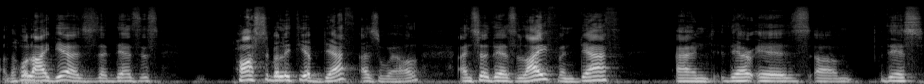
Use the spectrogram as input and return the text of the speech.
And the whole idea is that there's this possibility of death as well. And so there's life and death, and there is um, this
